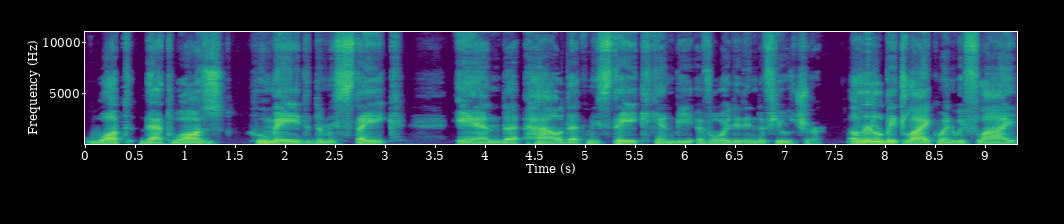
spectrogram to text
what that was, who made the mistake, and uh, how that mistake can be avoided in the future. A little bit like when we fly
